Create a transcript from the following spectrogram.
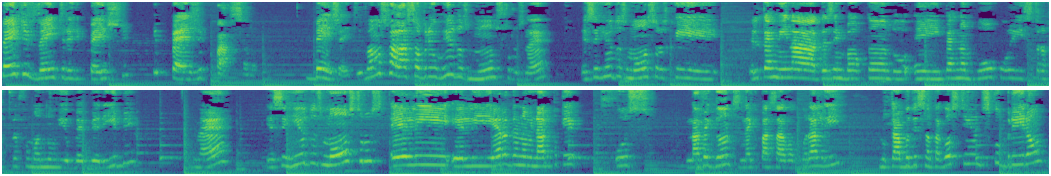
peito e ventre de peixe e pés de pássaro. Bem, gente, vamos falar sobre o Rio dos Monstros, né? Esse Rio dos Monstros que ele termina desembocando em Pernambuco e se transformando no Rio Beberibe, né? Esse Rio dos Monstros, ele, ele era denominado porque os navegantes, né, que passavam por ali, no Cabo de Santo Agostinho, descobriram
